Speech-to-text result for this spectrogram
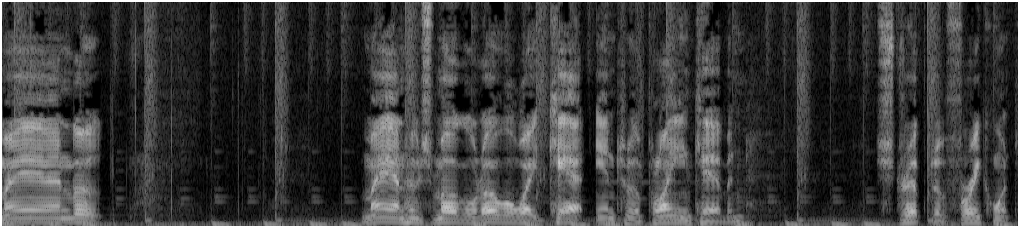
Man, look. Man who smuggled overweight cat into a plane cabin, stripped of frequent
